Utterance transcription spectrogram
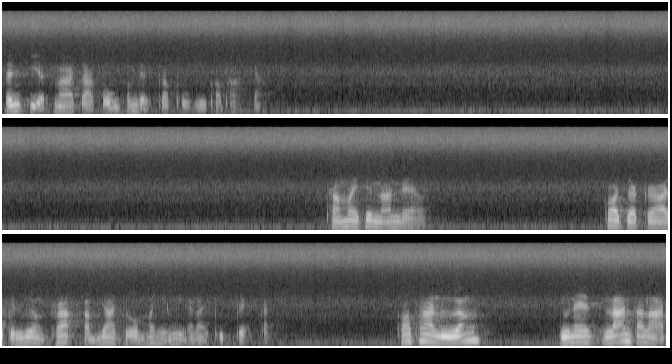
เป็นเกียรติมาจากองค์สมเด็จพระผูมีพระภาคเจ้าถ้าไม่เช่นนั้นแล้ว ก็จะกลายเป็นเรื่องพระกับญาติโยมไม่เห็นมีอะไรผิดแปลกกัน เพราะผ้าเหลืองอยู่ในร้านตลาด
